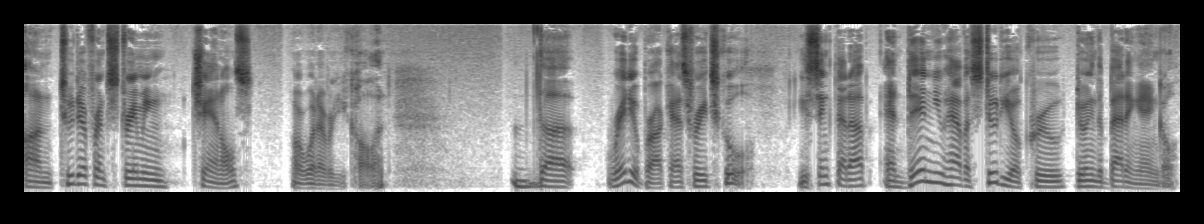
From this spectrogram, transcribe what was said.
on two different streaming channels or whatever you call it, the radio broadcast for each school. You sync that up, and then you have a studio crew doing the betting angle.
